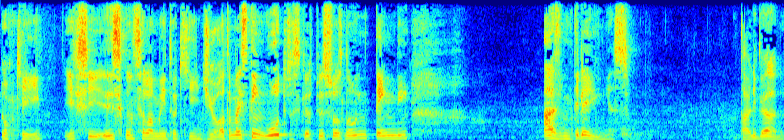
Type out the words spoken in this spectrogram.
ok, esse, esse cancelamento aqui é idiota, mas tem outros que as pessoas não entendem as entrelinhas. Tá ligado?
